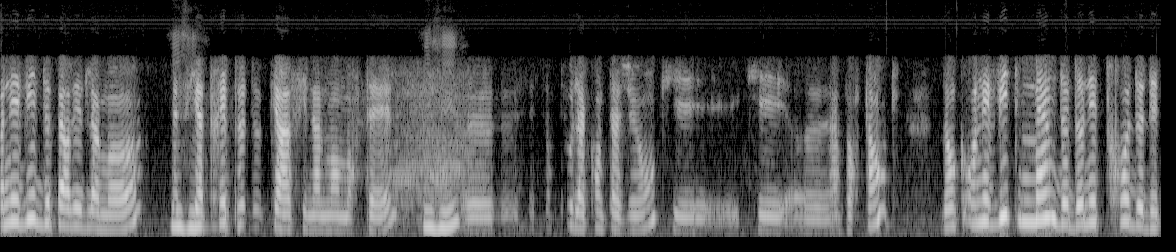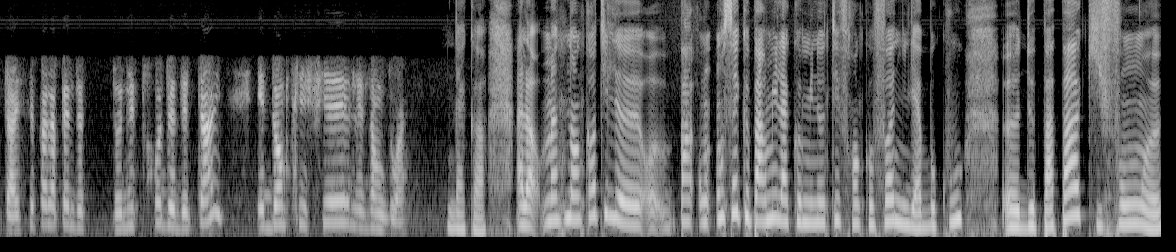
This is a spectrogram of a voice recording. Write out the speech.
On évite de parler de la mort, parce qu'il y a mhm. très peu de cas finalement mortels. Mhm. euh, c'est surtout la contagion qui est, qui est importante. Donc, on évite même de donner trop de détails. C'est pas la peine de donner trop de détails et d'amplifier les angoisses. D'accord. Alors maintenant, quand il, euh, on sait que parmi la communauté francophone, il y a beaucoup euh, de papas qui font euh,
